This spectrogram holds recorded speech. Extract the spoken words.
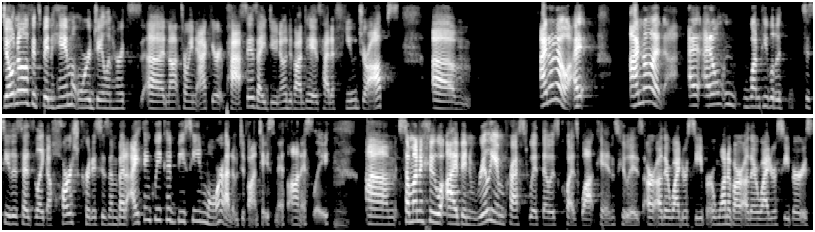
don't know if it's been him or Jalen Hurts uh, not throwing accurate passes. I do know DeVonta has had a few drops. Um, I don't know. I I'm not I, I don't want people to to see this as like a harsh criticism, but I think we could be seeing more out of DeVonta Smith, honestly. Mm. Um, someone who I've been really impressed with though is Quez Watkins, who is our other wide receiver, one of our other wide receivers.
